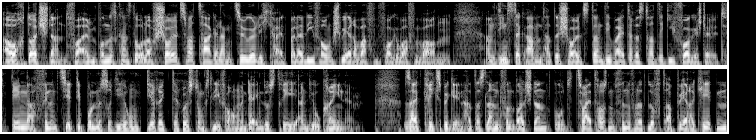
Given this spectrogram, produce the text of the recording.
Auch Deutschland, vor allem Bundeskanzler Olaf Scholz, war tagelang Zögerlichkeit bei der Lieferung schwerer Waffen vorgeworfen worden. Am Dienstagabend hatte Scholz dann die weitere Strategie vorgestellt. Demnach finanziert die Bundesregierung direkte Rüstungslieferungen der Industrie an die Ukraine. Seit Kriegsbeginn hat das Land von Deutschland gut 2500 Luftabwehrraketen,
